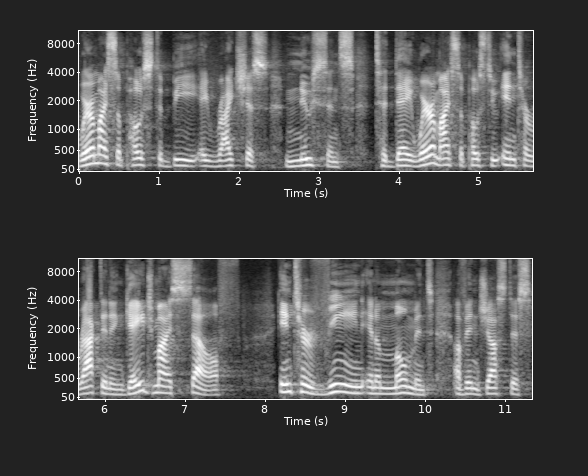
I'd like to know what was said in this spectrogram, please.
Where am I supposed to be a righteous nuisance today? Where am I supposed to interact and engage myself, intervene in a moment of injustice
